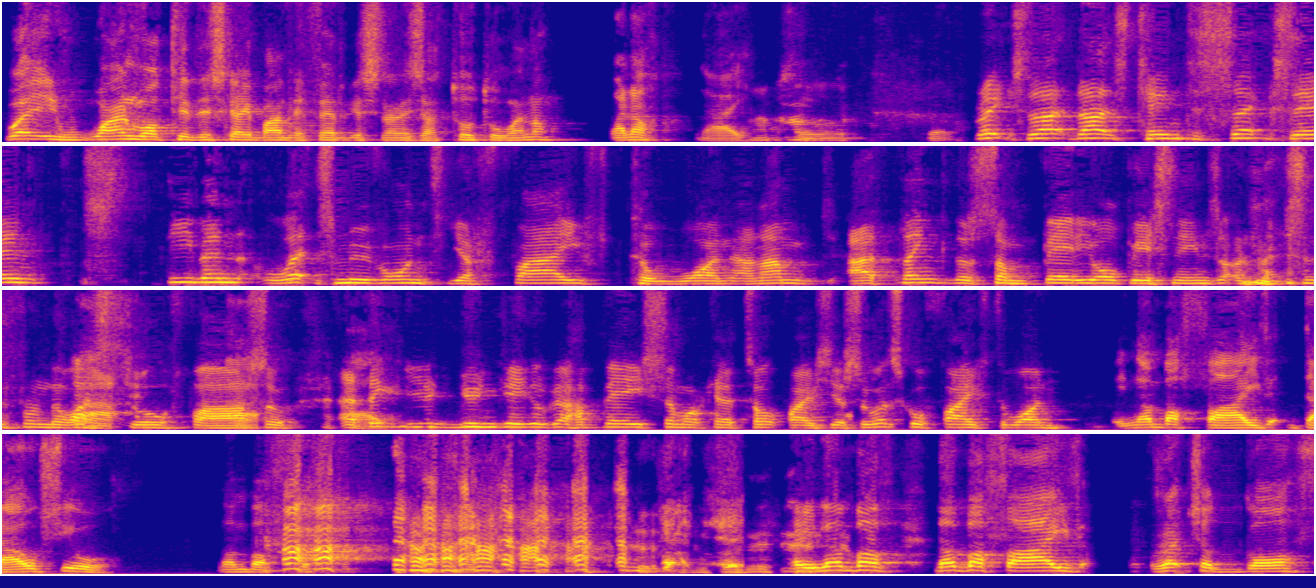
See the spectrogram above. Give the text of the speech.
well, one word to describe Andy Ferguson is a total winner. Winner, aye. Absolutely. Right, so that, that's 10 to 6 then. Stephen, let's move on to your 5 to 1. And I'm I think there's some very obvious names that are missing from the list Ah. so far. Ah. So I think you, you and Grado got have very similar kind of top fives here. So let's go 5 to 1. Right, number five, Dalcio. Number four. Right, number number five, Richard Gough.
